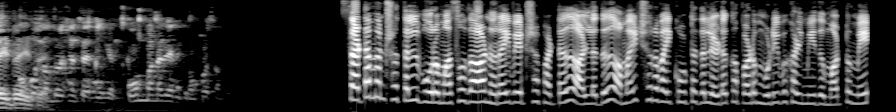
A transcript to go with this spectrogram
ரைட் ரொம்ப ரைட் சந்தோஷம் சார். நீங்க ஃபோன் பண்ணது எனக்கு ரொம்ப சந்தோஷம். சட்டமன்றத்தில் ஒரு மசோதா நிறைவேற்றப்பட்டு அல்லது அமைச்சரவை கூட்டத்தில் எடுக்கப்படும் முடிவுகள் மீது மட்டுமே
